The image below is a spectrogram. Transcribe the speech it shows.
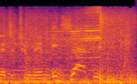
Forget to tune in Exactly.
